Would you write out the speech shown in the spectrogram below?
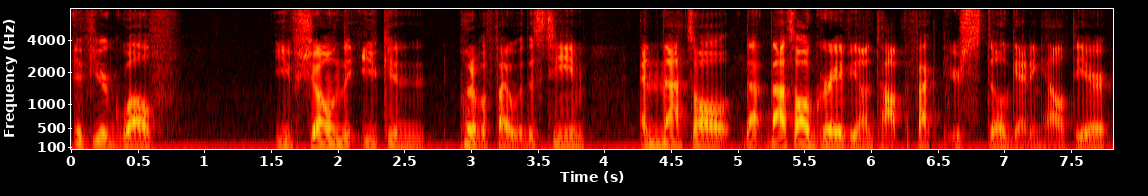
if you're Guelph, you've shown that you can put up a fight with this team, and that's all. That that's all gravy on top. The fact that you're still getting healthier,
